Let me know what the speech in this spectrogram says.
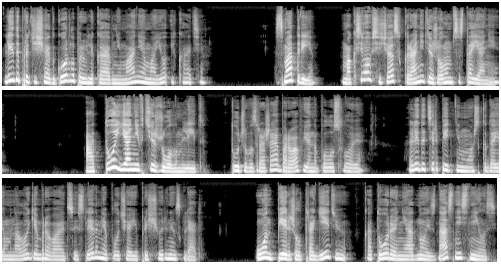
Лида прочищает горло, привлекая внимание мое и Кати. «Смотри, Максимов сейчас в крайне тяжелом состоянии». «А то я не в тяжелом, Лид», тут же возражая, оборвав ее на полусловие. Лида терпеть не может, когда ее монологи обрываются, и следом я получаю ее прищуренный взгляд. Он пережил трагедию, которая ни одной из нас не снилась.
